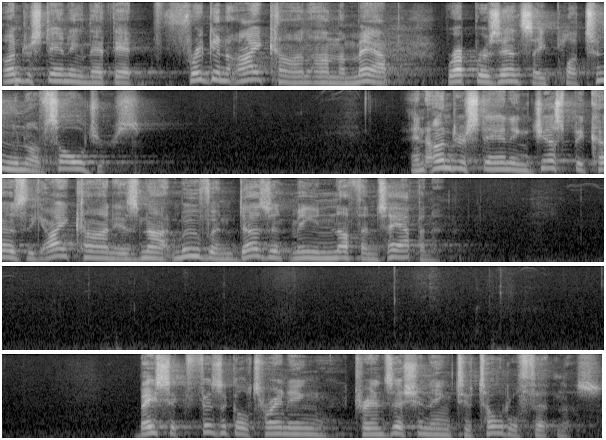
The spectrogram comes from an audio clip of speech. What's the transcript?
Understanding that that friggin' icon on the map represents a platoon of soldiers. And understanding just because the icon is not moving doesn't mean nothing's happening. Basic physical training transitioning to total fitness.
